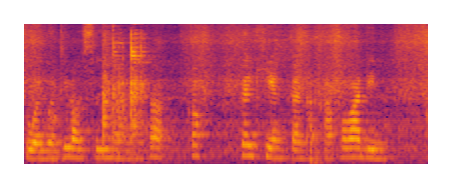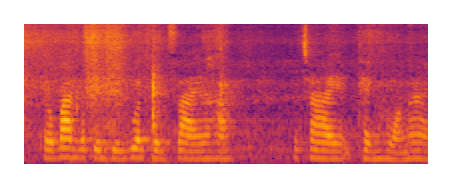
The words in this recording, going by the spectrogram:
สวยเหมือนที่เราซื้อมาไหมก็ก็ ใกล้เคียงกันนะคะ เพราะว่าดินแถวบ้านก็เป็นดินร่วนฝนทรายนะคะกระชายแทงหัวง่าย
